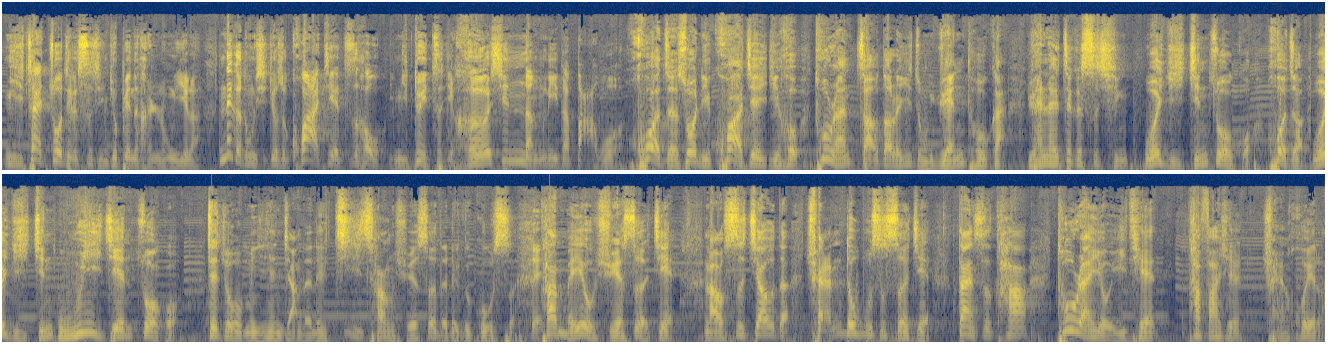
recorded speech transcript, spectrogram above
你在做这个事情就变得很容易了。那个东西就是跨界之后，你对自己核心能力的把握，或者说你跨界以后突然找到了一种源头感，原来这个事情我已经做过，或者我已经无意间做过。这就我们以前讲的那个纪昌学射的那个故事，他没有学射箭，老师教的全都不是射箭，但是他突然有一天，他发现全会了。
